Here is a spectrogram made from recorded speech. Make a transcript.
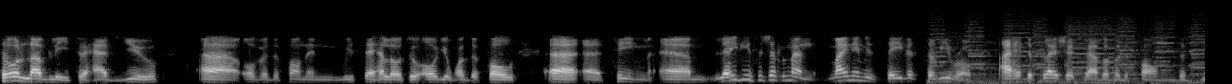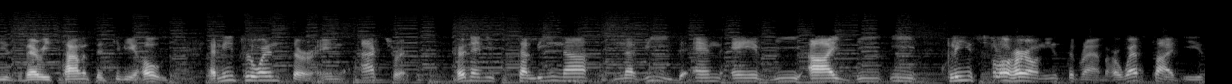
so lovely to have you uh, over the phone, and we say hello to all your wonderful uh, uh, team. Um, ladies and gentlemen, my name is David Serero. I have the pleasure to have over the phone this very talented TV host, an influencer and actress. Her name is Talina Navide, N-A-V-I-D-E. Please follow her on Instagram. Her website is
